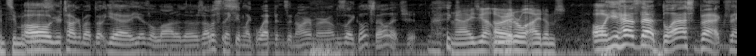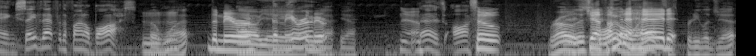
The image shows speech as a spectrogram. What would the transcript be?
consumables. Oh, you're talking about the yeah. He has a lot of those. I was thinking like weapons and armor. I was like, go sell that shit. no, he's got All right. literal items. oh, he has that blast back thing. Save that for the final boss. The Mhm. what? the mirror. Oh yeah. The yeah, mirror? Yeah, The mirror. Yeah. yeah. Yeah. That is awesome. So Bro, Yes. this Jeff, I'm gonna head- is pretty legit.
